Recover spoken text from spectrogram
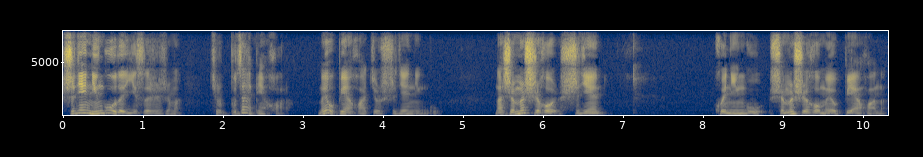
时间凝固的意思是什么？就是不再变化了，没有变化就是时间凝固。那什么时候时间会凝固？什么时候没有变化呢？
